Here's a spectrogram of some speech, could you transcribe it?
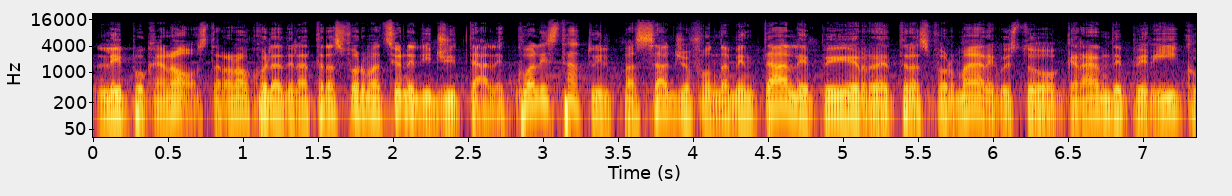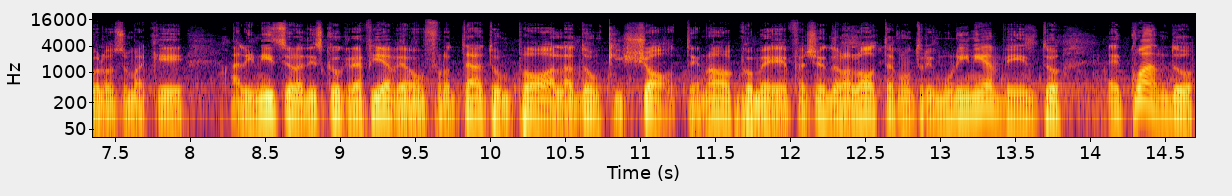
l'epoca nostra, no? quella della trasformazione digitale. Qual è stato il passaggio fondamentale per trasformare questo grande pericolo insomma, che all'inizio la discografia aveva affrontato un po' alla Don Chisciotte, no? come facendo la lotta contro i mulini a vento, eh, quando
